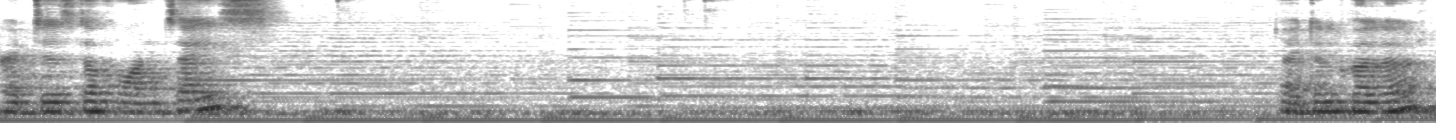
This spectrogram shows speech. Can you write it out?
adjust the font size. Title color.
